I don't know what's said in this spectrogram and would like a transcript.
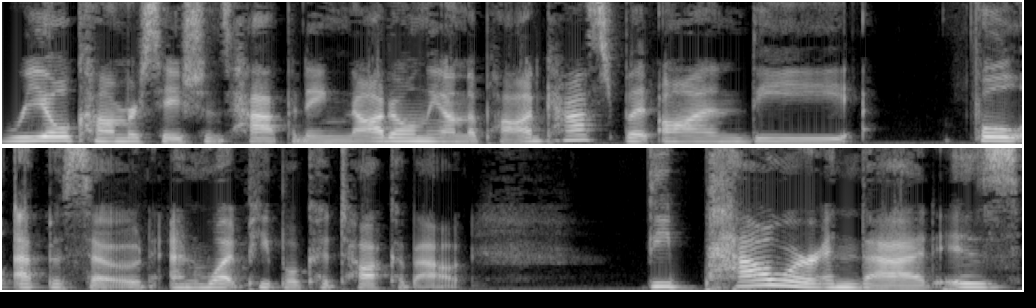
real conversations happening, not only on the podcast, but on the full episode and what people could talk about. the power in that is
